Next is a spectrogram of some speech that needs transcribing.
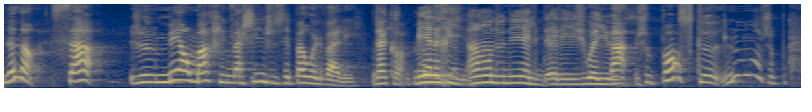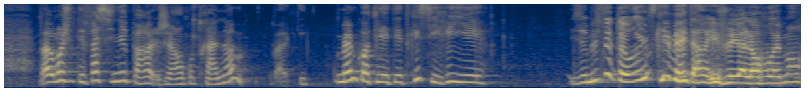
non, non, ça, je mets en marche une machine, je sais pas où elle va aller. D'accord. Mais elle rit. À un moment donné, elle, elle est joyeuse. Bah, je pense que non, non, je, bah, moi j'étais fascinée par. J'ai rencontré un homme, bah, il- même quand il était triste, il riait. Il disait mais c'est horrible ce qui m'est arrivé. Alors vraiment,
